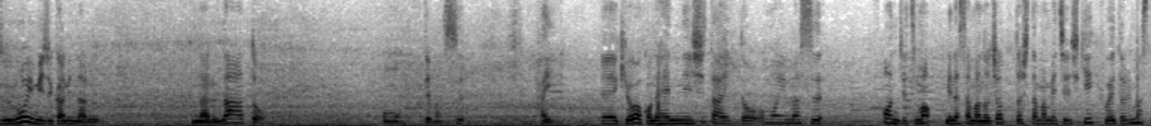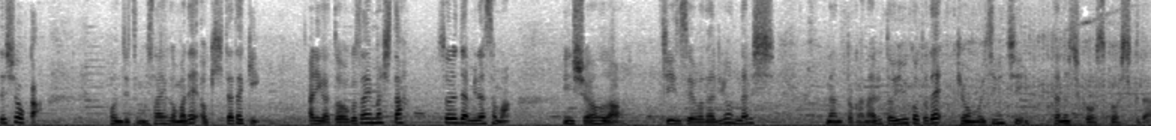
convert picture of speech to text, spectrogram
すごい身近になるなるなと思ってます。はい、えー、今日はこの辺にしたいと思います。本日も皆様のちょっとした豆知識増えておりますでしょうか。本日も最後までお聴きいただきありがとうございました。それでは皆様インシャアラ人生はなるようになるしなんとかなるということで今日も一日楽しくお過ごしくだ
